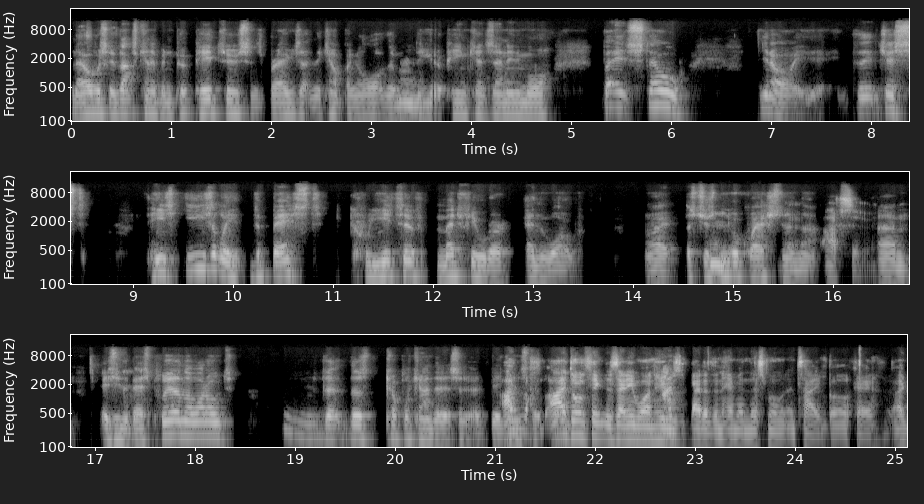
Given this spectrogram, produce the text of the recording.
Now, obviously, that's kind of been put paid to since Brexit, and they can't bring a lot of the, mm. the European kids in anymore. But it's still, you know, just he's easily the best creative midfielder in the world. Right, there's just mm. no question in that. Absolutely. Um, is he the best player in the world? There's a couple of candidates that would be against I, it. I don't think there's anyone who's I, better than him in this moment in time. But okay, I,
